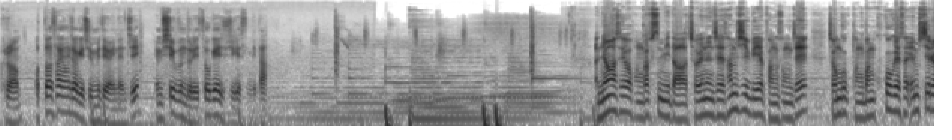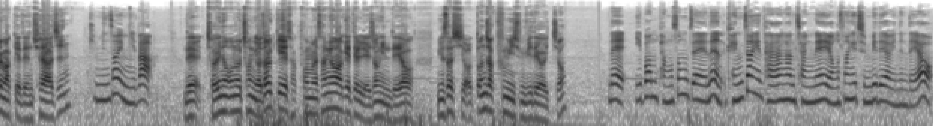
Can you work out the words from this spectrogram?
그럼 어떤 상영작이 준비되어 있는지 MC분들이 소개해 주시겠습니다. 안녕하세요. 반갑습니다. 저희는 제32회 방송제 전국 방방콕콕에서 MC를 맡게 된 최하진. 김민서입니다. 네, 저희는 오늘 총 8개의 작품을 상영하게 될 예정인데요. 민서 씨 어떤 작품이 준비되어 있죠? 네, 이번 방송제에는 굉장히 다양한 장르의 영상이 준비되어 있는데요.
